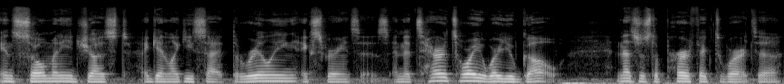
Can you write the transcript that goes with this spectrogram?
and so many just, again, like you said, thrilling experiences and the territory where you go. And that's just a perfect word to,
